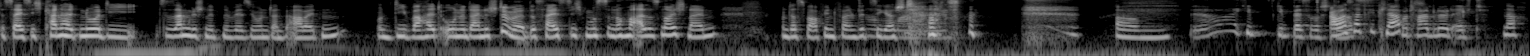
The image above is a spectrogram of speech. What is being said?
Das heißt, ich kann halt nur die zusammengeschnittene Version dann bearbeiten und die war halt ohne deine Stimme. Das heißt, ich musste nochmal alles neu schneiden und das war auf jeden Fall ein witziger oh Start. um, ja, gibt, gibt bessere Starts. Aber es hat geklappt. Total blöd, echt. Nach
